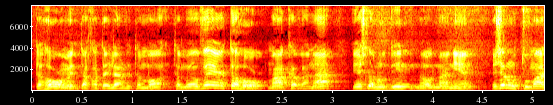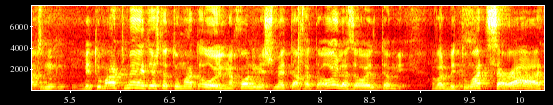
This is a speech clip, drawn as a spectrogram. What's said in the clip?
טהור עומד תחת האילן וטמא עובר, טהור. מה הכוונה? יש לנו דין מאוד מעניין. יש לנו טומאת, בטומאת מת יש לה טומאת אוהל, נכון? אם יש מת תחת האוהל אז האוהל טמא. אבל בטומאת צרעת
